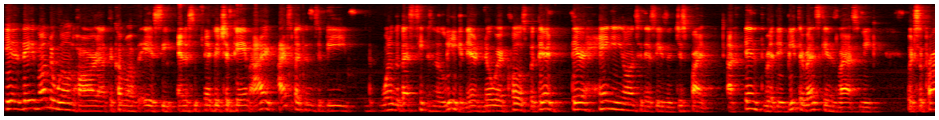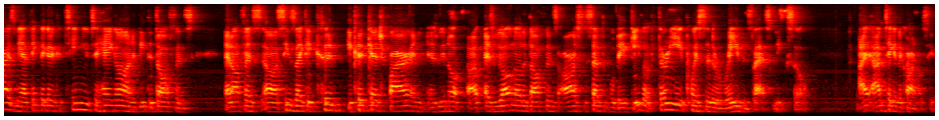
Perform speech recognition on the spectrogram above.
Yeah, they've underwhelmed hard after coming off the AFC NFC Championship game. I, I expect them to be one of the best teams in the league, and they're nowhere close. But they're they're hanging on to their season just by a thin thread. They beat the Redskins last week, which surprised me. I think they're going to continue to hang on and beat the Dolphins. That offense uh, seems like it could it could catch fire, and as we know, uh, as we all know, the Dolphins are susceptible. They gave up 38 points to the Ravens last week, so I, I'm taking the Cardinals here.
